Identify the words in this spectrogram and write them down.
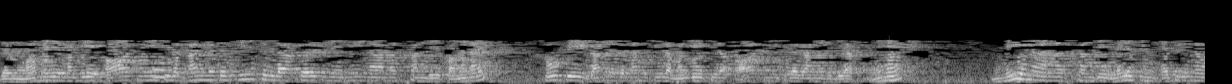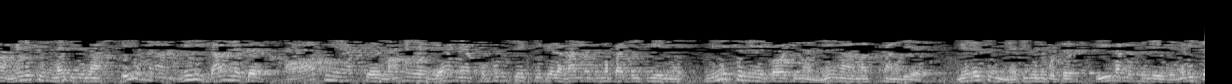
දැන් මමයේ මගේ ආත්මය කියලා ගන්නට තීසලා කරන්නේ මේ නාමස්කන්ධයේ පමණයි. රූපේ ගන්නට මම කියලා මගේ කියලා ආත්මය කියලා ගන්නට දෙයක් නැහැ. මේ නාමස්කන්ධයේ මෙලෙසින් ඇති වෙනවා මෙලෙසින් නැති වෙනවා. එහෙමනම් මේ ගන්නට ආත්මයක් මමයේ ගැහණයක් පුරුෂයෙක් කියලා ගන්නට මොකද තියෙන්නේ? මේකනේ පවතින මේ නාමස්කන්ධය මෙලෙසින් නැති වෙනකොට ඊළඟ සලේ වෙන විට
